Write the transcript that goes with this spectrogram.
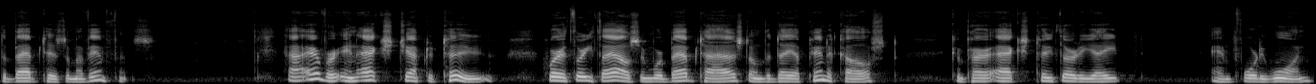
the baptism of infants. However, in Acts chapter 2, where 3,000 were baptized on the day of Pentecost, compare Acts 2:38 and 41,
